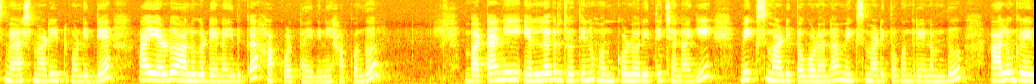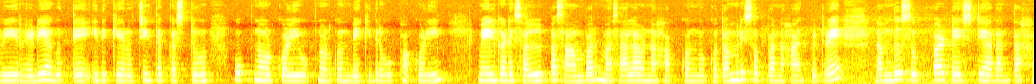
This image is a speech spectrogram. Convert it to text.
ಸ್ಮ್ಯಾಶ್ ಮಾಡಿ ಇಟ್ಕೊಂಡಿದ್ದೆ. ಆ ಎರಡು ಆಲೂಗಡ್ಡೆನ ಇದಕ್ಕೆ ಹಾಕ್ಕೊಳ್ತಾ ಇದ್ದೀನಿ. ಹಾಕ್ಕೊಂಡು ಬಟಾಣಿ ಎಲ್ಲದ್ರ ಜೊತೆಯೂ ಹೊಂದ್ಕೊಳ್ಳೋ ರೀತಿ ಚೆನ್ನಾಗಿ ಮಿಕ್ಸ್ ಮಾಡಿ ತಗೊಳ್ಳೋಣ. ಮಿಕ್ಸ್ ಮಾಡಿ ತೊಗೊಂಡ್ರೆ ನಮ್ಮದು ಆಲೂ ಗ್ರೇವಿ ರೆಡಿ ಆಗುತ್ತೆ. ಇದಕ್ಕೆ ರುಚಿಗೆ ತಕ್ಕಷ್ಟು ಉಪ್ಪು ನೋಡ್ಕೊಳ್ಳಿ. ಉಪ್ಪು ನೋಡ್ಕೊಂಡು ಬೇಕಿದ್ರೆ ಉಪ್ಪು ಹಾಕ್ಕೊಳ್ಳಿ. ಮೇಲ್ಗಡೆ ಸ್ವಲ್ಪ ಸಾಂಬಾರು ಮಸಾಲವನ್ನು ಹಾಕ್ಕೊಂಡು ಕೊತ್ತಂಬರಿ ಸೊಪ್ಪನ್ನು ಹಾಕಿಬಿಟ್ರೆ ನಮ್ಮದು ಸೂಪರ್ ಟೇಸ್ಟಿಯಾದಂತಹ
